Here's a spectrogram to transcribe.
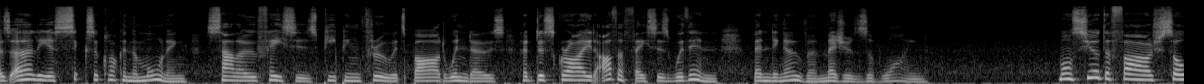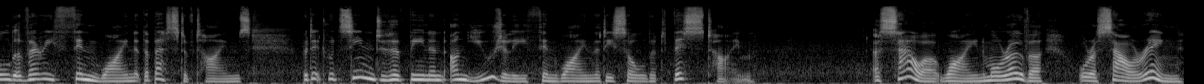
As early as six o'clock in the morning, sallow faces peeping through its barred windows had descried other faces within, bending over measures of wine. Monsieur Defarge sold a very thin wine at the best of times, but it would seem to have been an unusually thin wine that he sold at this time. A sour wine, moreover, or a souring,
